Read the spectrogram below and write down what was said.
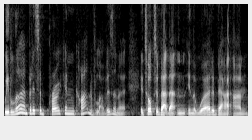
We learn, but it's a broken kind of love, isn't it? It talks about that in, in the word about um,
